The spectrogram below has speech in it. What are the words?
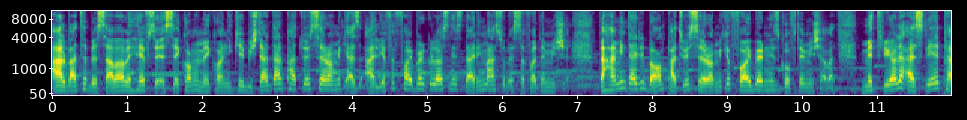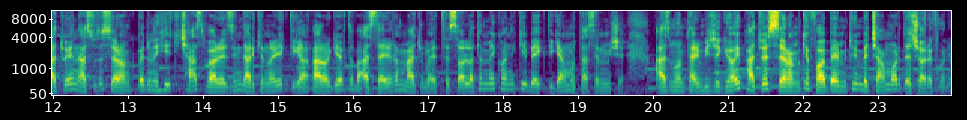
البته به سبب حفظ استحکام مکانیکی بیشتر در پتو سرامیک از الیاف فایبرگلاس نیز در این محصول استفاده میشه. به همین دلیل به آن پتوی سرامیک فایبر نیز گفته می شود متریال اصلی پتوی نسوز سرامیک بدون هیچ چسب و رزین در کنار یکدیگر قرار گرفته و از طریق مجموع اتصالات مکانیکی به یکدیگر متصل میشه. از مهمترین ویژگی های پتوی سرامیک فایبر می‌تونیم به چند مورد اشاره کنیم.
